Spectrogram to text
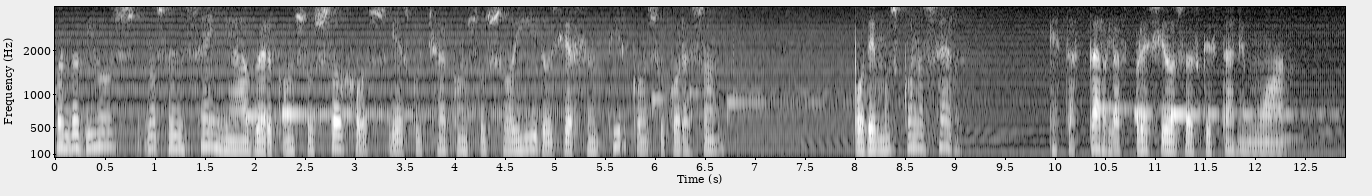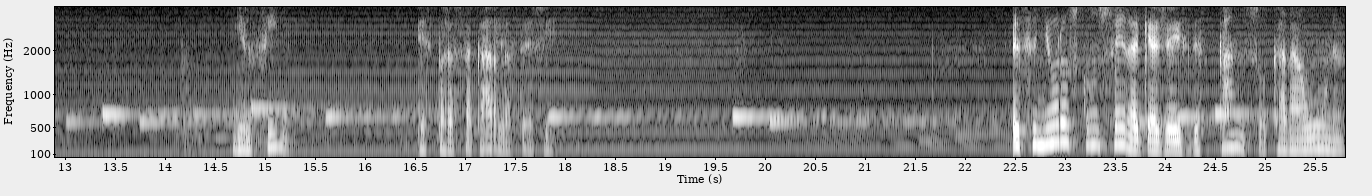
Cuando Dios nos enseña a ver con sus ojos y a escuchar con sus oídos y a sentir con su corazón, podemos conocer estas perlas preciosas que están en Moab. Y el fin es para sacarlas de allí. El Señor os conceda que halléis descanso cada una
